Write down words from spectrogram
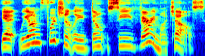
yet we unfortunately don't see very much else.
